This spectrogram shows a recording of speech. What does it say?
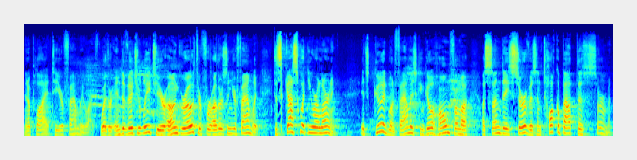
and apply it to your family life, whether individually, to your own growth, or for others in your family. Discuss what you are learning. It's good when families can go home from a, a Sunday service and talk about the sermon.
